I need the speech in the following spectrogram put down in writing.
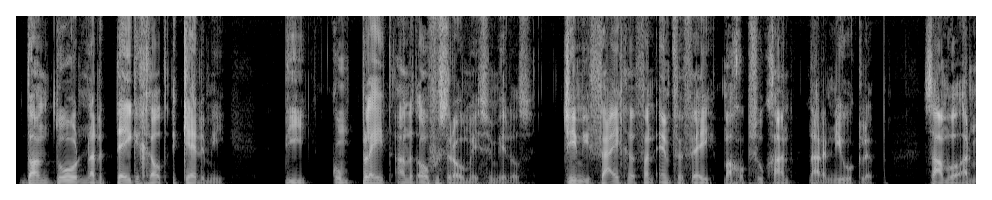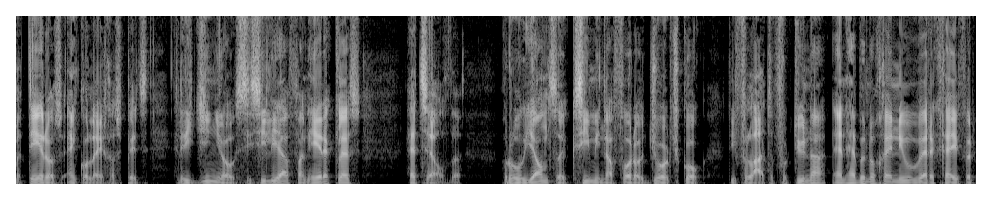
Dan door naar de Tekengeld Academy, die compleet aan het overstromen is inmiddels. Jimmy Vijgen van MVV mag op zoek gaan naar een nieuwe club. Samuel Armateros en collega-spits Reginho Sicilia van Heracles hetzelfde. Roel Jansen, Ximi Navarro, George Kok die verlaten Fortuna en hebben nog geen nieuwe werkgever.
